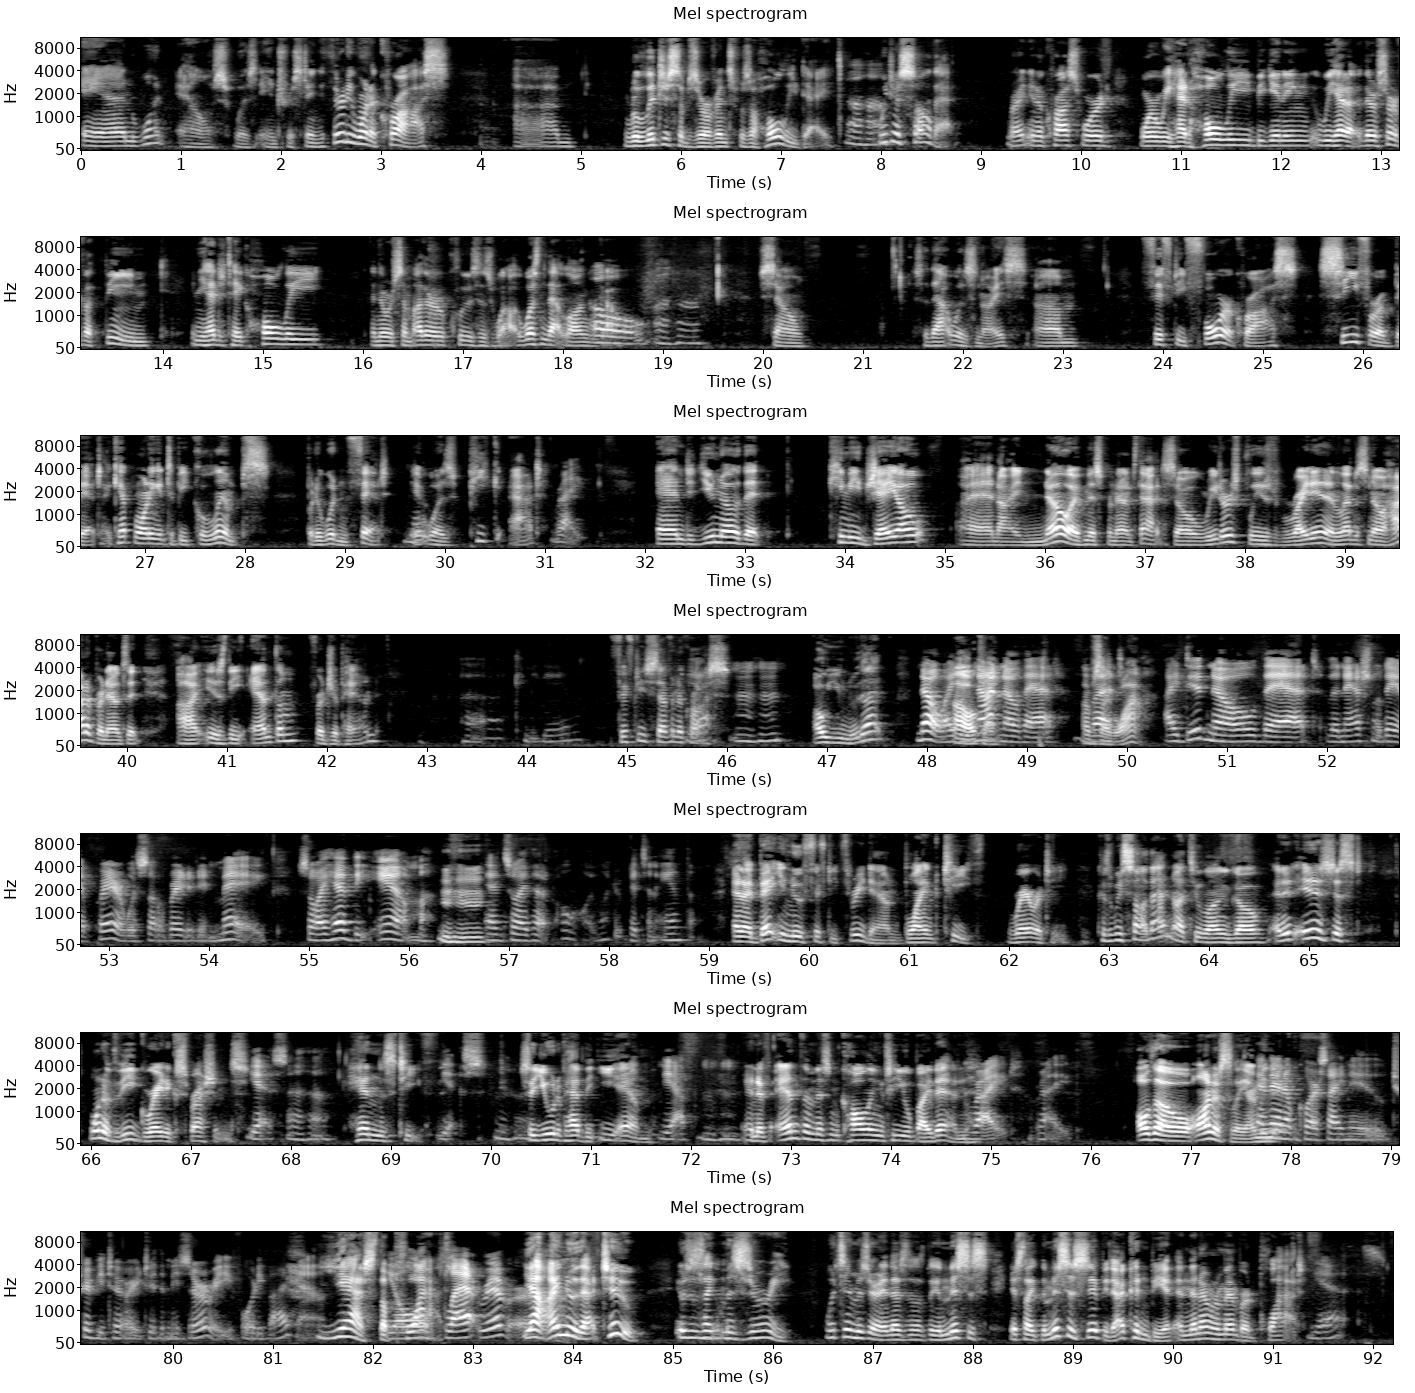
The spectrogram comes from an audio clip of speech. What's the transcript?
and what else was interesting? 31 across. Um, religious observance was a holy day. Uh huh. We just saw that, right? In a crossword where we had holy beginning, we had a, there was sort of a theme, and you had to take holy, and there were some other clues as well. It wasn't that long ago, Oh. Uh huh. so so that was nice. Um, Fifty-four across, C for a bit. I kept wanting it to be glimpse, but it wouldn't fit. No. It was peek at. Right. And did you know that Kimi Jeo, and I know I've mispronounced that, so readers, please write in and let us know how to pronounce it. Uh, is the anthem for Japan. Uh, you 57 across. Mm-hmm. Oh, you knew that? No, I did Oh, okay. not know that. I was like, wow. I did know that the National Day of Prayer was celebrated in May. So I had the M, Mm-hmm. and so I thought, oh, I wonder if it's an anthem. And I bet you knew 53 down, blank teeth, rarity, because we saw that not too long ago, and it is just one of the great expressions Yes. Uh huh. hen's teeth. Yes. hmm So you would have had the EM. Yeah. hmm And if Anthem isn't calling to you by then, Right. Right. Although honestly, I mean, and then, of course, I knew tributary to the Missouri, 45 down. yes, the, the Platte. old Platte River. Yeah, I knew that too. It was just like Missouri. What's in Missouri? And there's the Missis. It's like the Mississippi. That couldn't be it. And then I remembered Platte. Yes.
